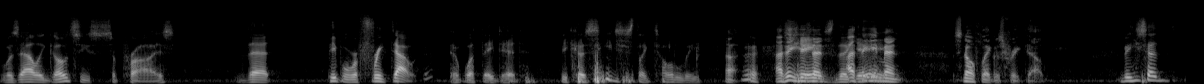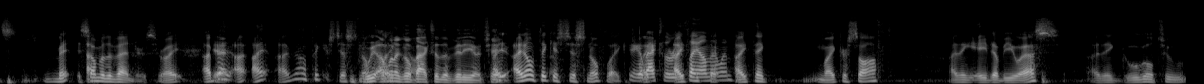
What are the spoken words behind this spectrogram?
was Ali Ghodsi's surprise that people were freaked out at what they did because he just like totally. Uh, I think he said. changed the I think he meant Snowflake was freaked out. But he said some of the vendors, right? I bet I, I, I don't think it's just Snowflake. I'm going to go back to the video I. I don't think it's just Snowflake. Can you go back to the I replay think on that one? I think Microsoft, I think AWS, I think Google to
